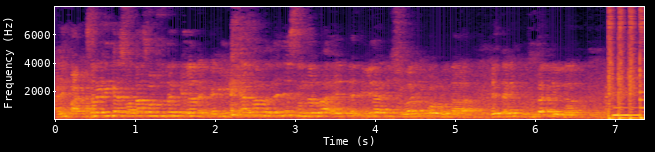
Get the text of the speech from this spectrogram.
आणि पाटसरांनी काय स्वतः संशोधन केलं नाही त्यांनी इतिहासामध्ये जे संदर्भ आहेत ते दिले आणि शिवाजी कोण होता हे त्यांनी पुस्तक लिहिलं.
